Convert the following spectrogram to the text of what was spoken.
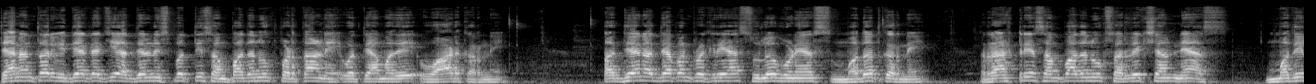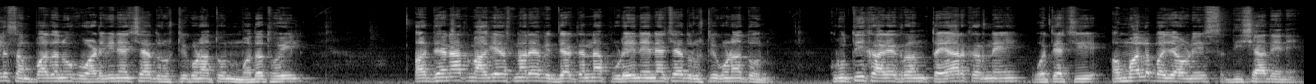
त्यानंतर विद्यार्थ्याची अध्ययन निष्पत्ती संपादनूक पडताळणे व त्यामध्ये वाढ करणे. अध्ययन अध्यापन प्रक्रिया सुलभ होण्यास मदत करणे. राष्ट्रीय संपादनूक सर्वेक्षण न्यास मधील संपादनूक वाढविण्याच्या दृष्टिकोनातून मदत होईल. अध्ययनात मागे असणाऱ्या विद्यार्थ्यांना पुढे नेण्याच्या दृष्टिकोनातून कृती कार्यक्रम तयार करणे व त्याची अंमलबजावणीस दिशा देणे.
